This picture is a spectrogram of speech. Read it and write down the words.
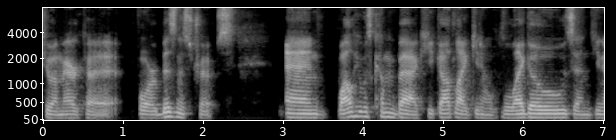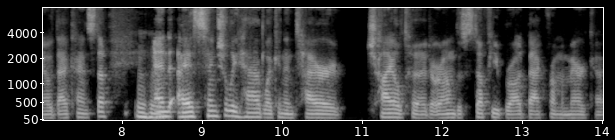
to America for business trips, and while he was coming back, he got like you know Legos and you know that kind of stuff. Mhm. and i essentially had like an entire childhood around the stuff he brought back from america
